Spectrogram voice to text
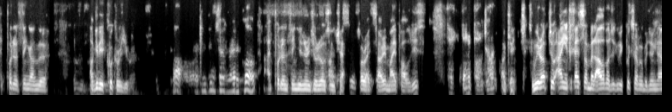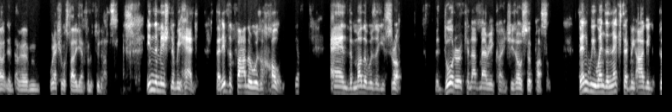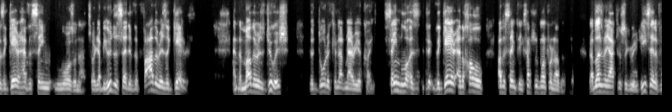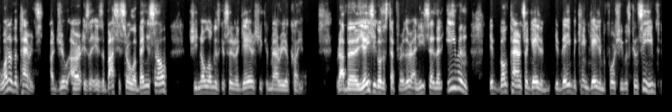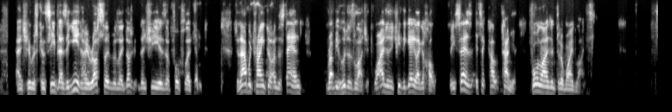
I put a thing on the I'll give you a quick review. Oh, everything says right o'clock. I put anything you didn't notice in the chat. All right, sorry, my apologies. Okay, don't apologize. Okay, so we're up to Ayin Chesam but Aleph. I'll just give you a quick summary of what we're doing now. Um, we're actually we'll start again from the two dots. In the Mishnah, we had that if the father was a Cholim yep. and the mother was a Yisrael, the daughter cannot marry a Kohen. She's also a puzzle. Then we went the next step. We argued does a ger have the same laws or not? So Rabbi Huda said if the father is a ger and the mother is Jewish, the daughter cannot marry a Kohen. Same law as the, the and the Chol are the same thing, substitute one for another. Rabbi Lezer ben Yaakov agreed. He said if one of the parents are Jew are is a, is a Bas Yisrael or Ben Yisrael, she no longer is considered a Ger, she can marry a Kohen. Rabbi Yezi goes a step further and he says that even if both parents are Gaden, if they became Gaden before she was conceived, and she was conceived as a Yid, then she is a full fledged Yid. So now we're trying to understand Rabbi Yehuda's logic. Why does he treat the gay like a chol? So he says it's a Tanya, four lines into the wide lines.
